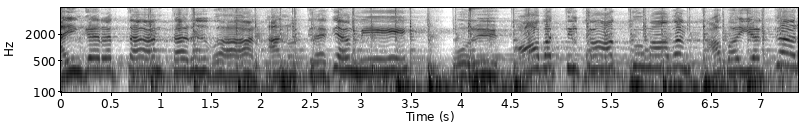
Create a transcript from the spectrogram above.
ஐங்கரத்தான் தருவான் அனுகிரகமே ஒரு ஆபத்தில் காக்கும் அவன் அபயக்கர்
